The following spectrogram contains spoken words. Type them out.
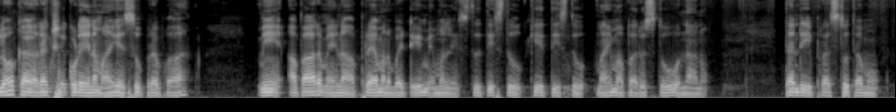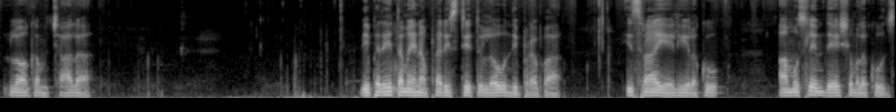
లోక రక్షకుడైన మా ప్రభ మీ అపారమైన ప్రేమను బట్టి మిమ్మల్ని స్థుతిస్తూ కీర్తిస్తూ మహిమపరుస్తూ ఉన్నాను. తండ్రి ప్రస్తుతము లోకం చాలా విపరీతమైన పరిస్థితుల్లో ఉంది ప్రభ. ఇస్రాయేలీలకు ఆ ముస్లిం దేశములకు జ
